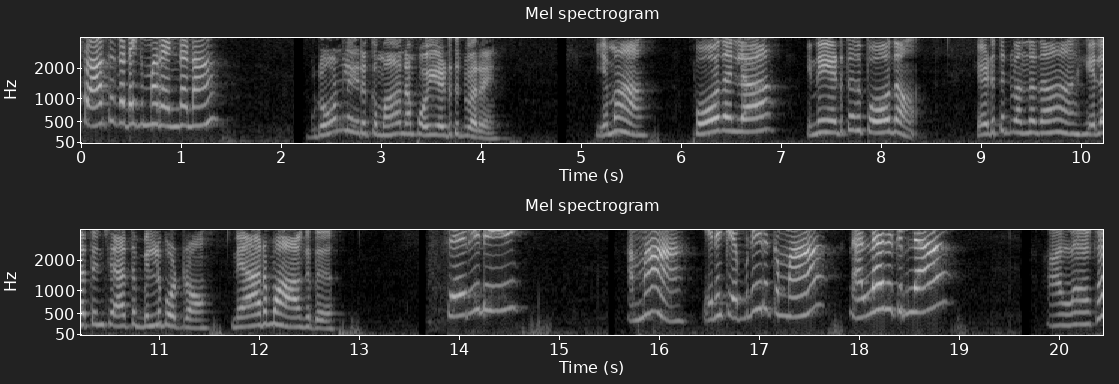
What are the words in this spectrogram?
ஃப்ராக் கிடைக்குமா ரெண்டனா? குடோன்ல இருக்குமா? நான் போய் எடுத்துட்டு வரேன். ஏம்மா போதும்ல. இன்னும் எடுத்தது போதும். எடுத்துட்டு வந்ததும் எல்லாத்தையும் சேர்த்து பில்லு போட்டுரும். நேரமும் ஆகுது. சரிடி. அம்மா எனக்கு எப்படி இருக்குமா? நல்லா இருக்குல்ல? அழகா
